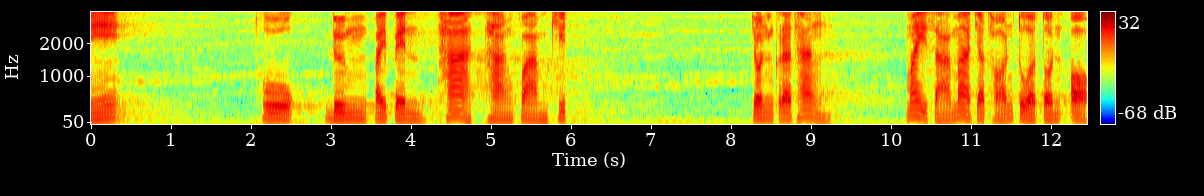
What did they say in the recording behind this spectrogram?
นี้ ถูก ดึงไปเป็นธาตุทางความคิด จนกระทั่ง ไม่สามารถจะถอนตัวตนออก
